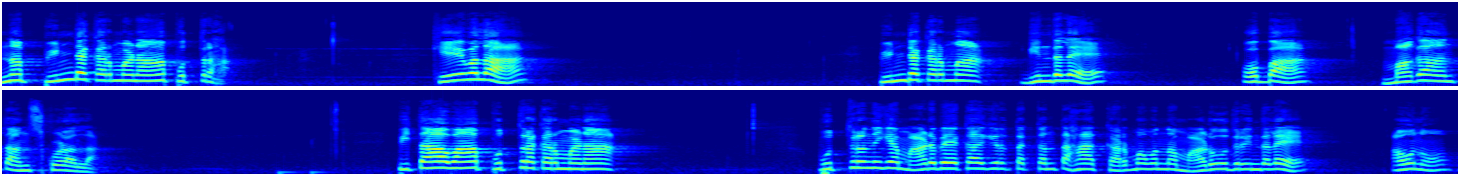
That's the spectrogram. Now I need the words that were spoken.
ನ ಪಿಂಡಕರ್ಮಣ ಪುತ್ರ ಕೇವಲ ಪಿಂಡಕರ್ಮದಿಂದಲೇ ಒಬ್ಬ ಮಗ ಅಂತ ಅನ್ಸ್ಕೊಳ್ಳಲ್ಲ. ಪಿತಾವಾ ಪುತ್ರಕರ್ಮಣ ಪುತ್ರನಿಗೆ ಮಾಡಬೇಕಾಗಿರತಕ್ಕಂತಹ ಕರ್ಮವನ್ನು ಮಾಡುವುದರಿಂದಲೇ ಅವನು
